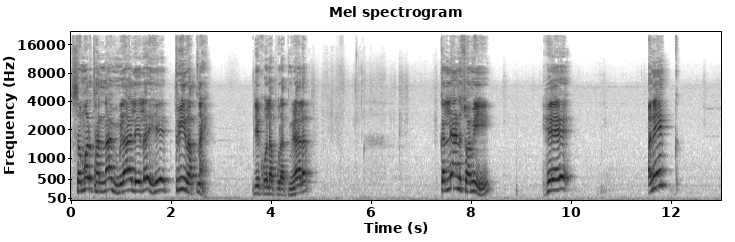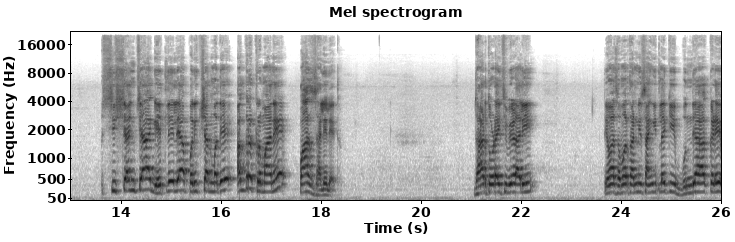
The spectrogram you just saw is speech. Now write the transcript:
समर्थांना मिळालेलं हे त्रिरत्न आहे जे कोल्हापुरात मिळालं. कल्याण स्वामी हे अनेक शिष्यांच्या घेतलेल्या परीक्षांमध्ये अग्रक्रमाने पास झालेले आहेत. झाड तोडायची वेळ आली. तेव्हा समर्थांनी सांगितलं की बुंद्याकडे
